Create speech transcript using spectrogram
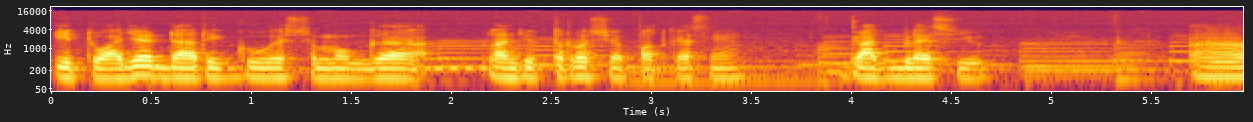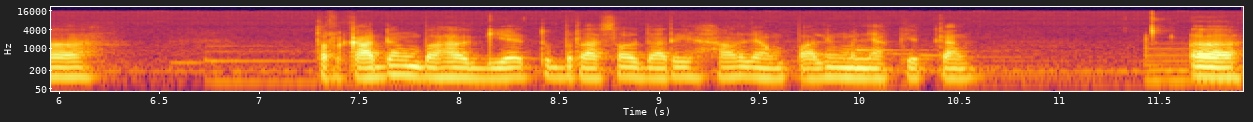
Itu aja dari gue, semoga lanjut terus ya podcastnya. God bless you. Uh, terkadang bahagia itu berasal dari hal yang paling menyakitkan. Uh,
